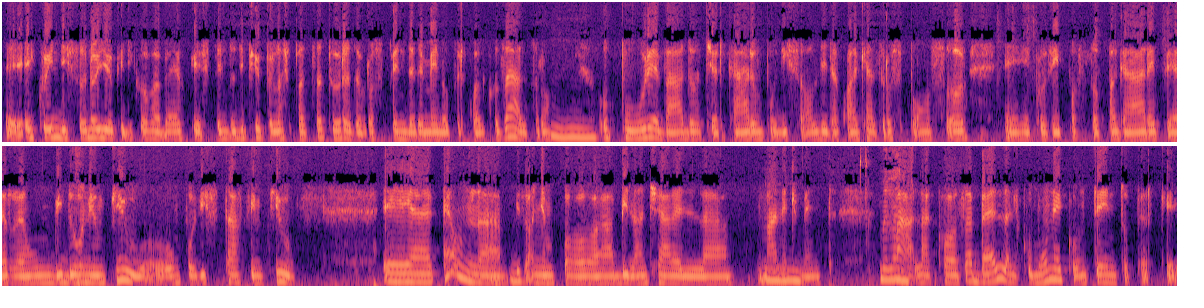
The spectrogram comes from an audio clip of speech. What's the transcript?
eh, e quindi sono io che dico vabbè ok spendo di più per la spazzatura, dovrò spendere meno per qualcos'altro, mm. oppure vado a cercare un po' di soldi da qualche altro sponsor e così posso pagare per un bidone in più o un po' di staff in più. Eh, una, bisogna un po' bilanciare il management. Mm ma la cosa bella, il comune è contento perché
